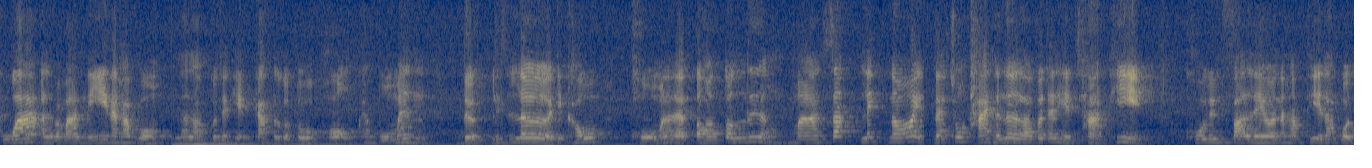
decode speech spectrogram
กูวะอะไรประมาณนี้นะครับผม แล้วเราก็จะเห็นการปรากฏตัวของแคมบูแมน The Riddler ที่เขาโผล่มาตั้งแต่ตอนต้นเรื่องมาสักเล็กน้อย และช่วงท้าย trailer เราก็จะเห็นฉากที่ Colin Farrell นะครับที่รับบท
